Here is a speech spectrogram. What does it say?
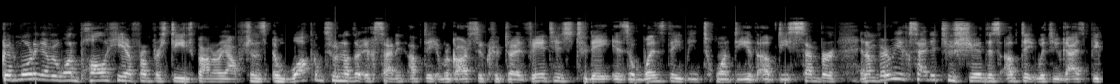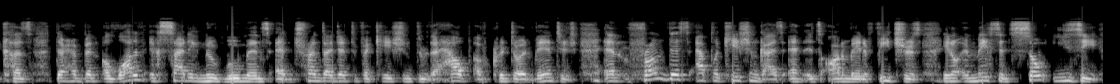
Good morning, everyone. Paul here from Prestige Binary Options, and welcome to another exciting update in regards to Crypto Advantage. Today is Wednesday, the 20th of December, and I'm very excited to share this update with you guys because there have been a lot of exciting new movements and trend identification through the help of Crypto Advantage. And from this application, guys, and its automated features, you know, it makes it so easy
